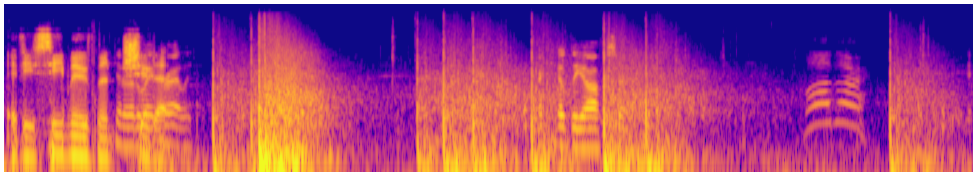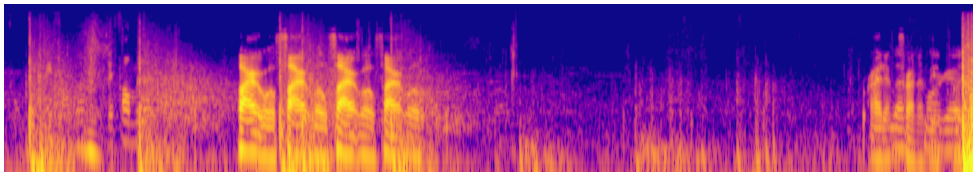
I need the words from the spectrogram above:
If you see movement, Get out of the shoot way, it. Riley. I killed the officer. Mother! Fire it will, fire it will, fire it will, fire it will. Right in Left front of more you. guys.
